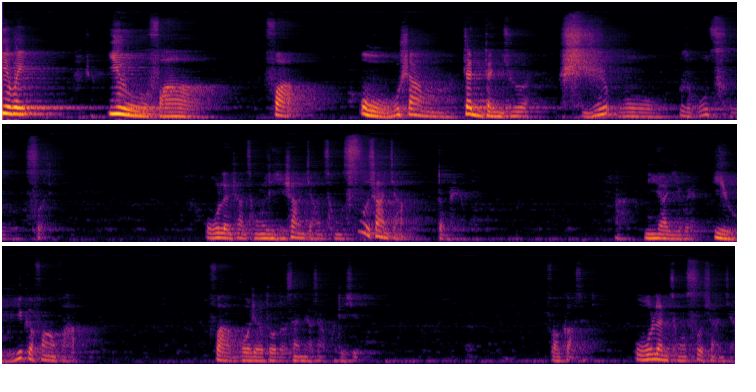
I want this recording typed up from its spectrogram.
意为有法发无上正等觉，实无如此事理。无论上从理上讲，从事上讲都没有。啊，你要以为有一个方法发阿耨多罗三藐三菩提心，佛告诉你，无论从事上讲，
